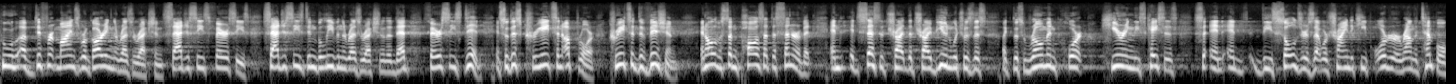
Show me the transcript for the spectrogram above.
who have different minds regarding the resurrection Sadducees, Pharisees. Sadducees didn't believe in the resurrection of the dead, Pharisees did. And so this creates an uproar, creates a division. And all of a sudden, Paul's at the center of it. And it says the, tri- the tribune, which was this like this Roman court hearing these cases, and, and these soldiers that were trying to keep order around the temple,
